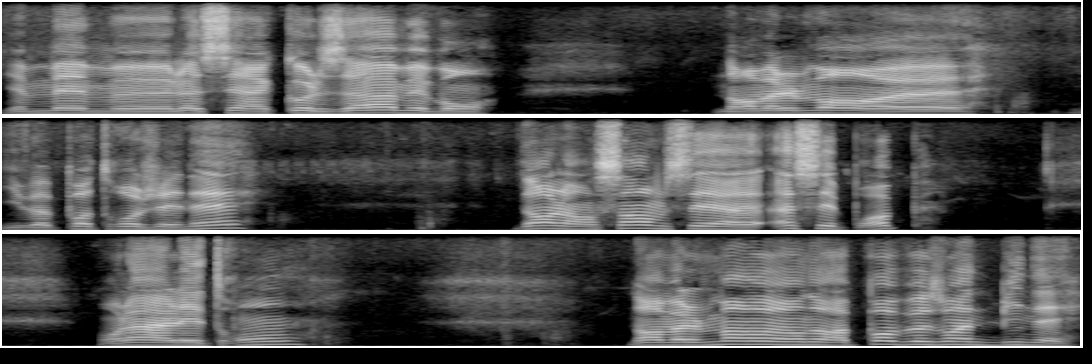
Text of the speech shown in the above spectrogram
Il y a même... Euh, là, c'est un colza, mais bon... Normalement, il va pas trop gêner. Dans l'ensemble, c'est assez propre. Bon, là, un laitron. Normalement, on n'aura pas besoin de binet.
